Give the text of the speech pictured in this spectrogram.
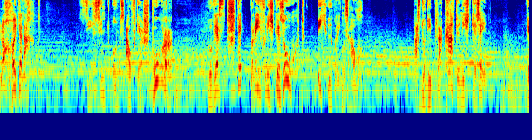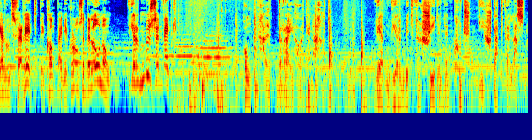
Noch heute Nacht. Sie sind uns auf der Spur Du wirst steckbrieflich gesucht. Ich übrigens auch. Hast du die Plakate nicht gesehen? Wer uns verrät, bekommt eine große Belohnung. Wir müssen weg. Punkt halb drei heute Nacht werden wir mit verschiedenen Kutschen die Stadt verlassen.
